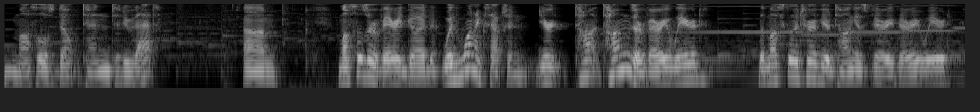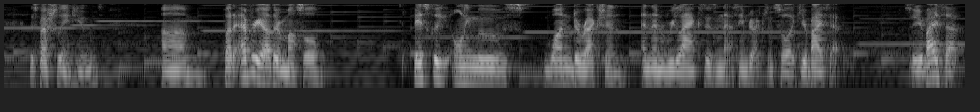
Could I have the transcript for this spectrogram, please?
muscles don't tend to do that. Um, muscles are very good, with one exception. Your tongues are very weird. The musculature of your tongue is very, very weird, especially in humans. Um, but every other muscle basically only moves one direction and then relaxes in that same direction. So, like your bicep. So, your bicep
